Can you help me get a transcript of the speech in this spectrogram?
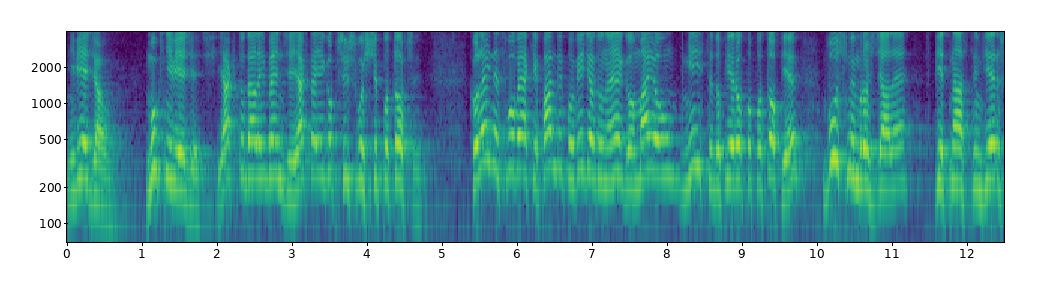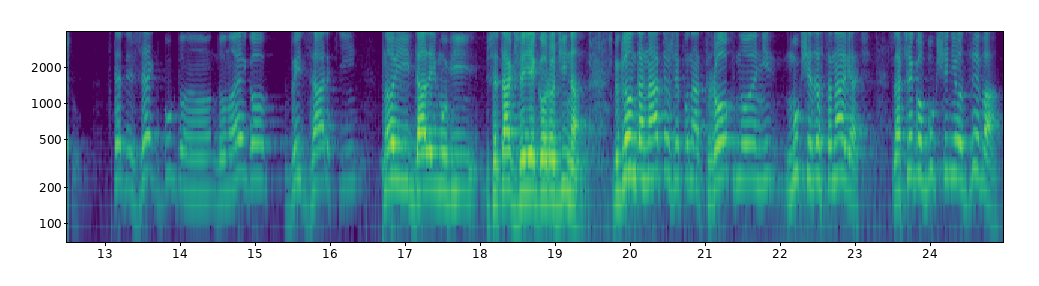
nie wiedział, mógł nie wiedzieć, jak to dalej będzie, jak ta jego przyszłość się potoczy. Kolejne słowa, jakie Pan wypowiedział do Noego, mają miejsce dopiero po potopie w ósmym rozdziale, w piętnastym wierszu. Wtedy rzekł Bóg do, do Noego, wyjdź z arki, no i dalej mówi, że także jego rodzina. Wygląda na to, że ponad rok Noe nie, mógł się zastanawiać, dlaczego Bóg się nie odzywa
